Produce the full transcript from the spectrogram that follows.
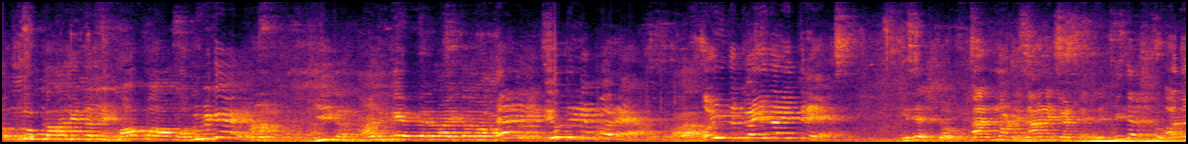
ಒಂದು ಕಾಲಿನಲ್ಲಿ ಪಾಪ ಆ ಮಗುವಿಗೆ. ಈಗ ನಾಲ್ಕೇ ಬೆರಳಾಯ್ತಲ್ವ ಹಾ. ಇದೆಷ್ಟು? ನೋಡ್ರಿ ನಾನೇ ಕೇಳ್ತೇನೆ. ಇದೆಷ್ಟು? ಅದ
